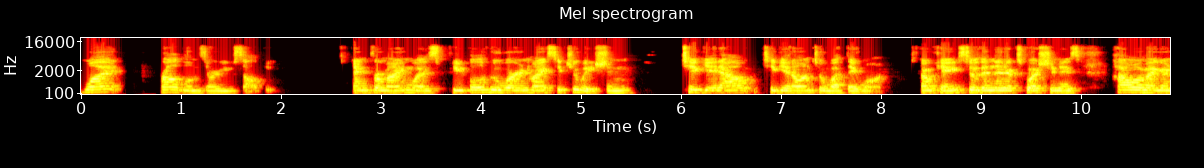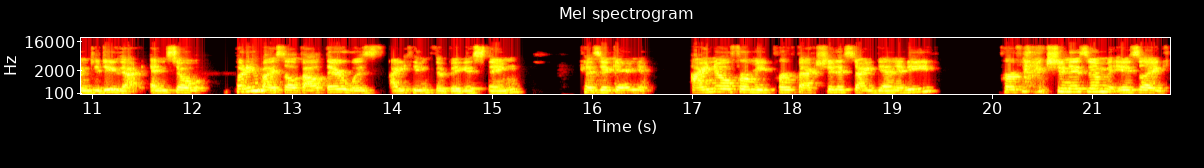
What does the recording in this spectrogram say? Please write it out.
what problems are you solving? And for mine was people who were in my situation to get out, to get on to what they want. Okay, so then the next question is, how am I going to do that? And so putting myself out there was, I think, the biggest thing. Because again, I know for me, perfectionist identity, perfectionism is like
